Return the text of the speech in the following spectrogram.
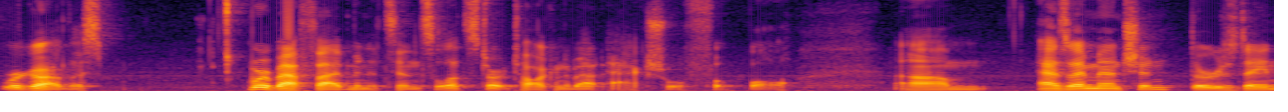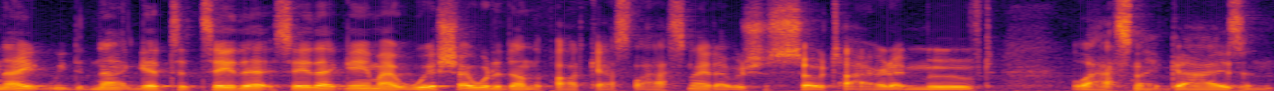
regardless, we're about five minutes in, so let's start talking about actual football. Um, as I mentioned, Thursday night we did not get to say that say that game. I wish I would have done the podcast last night. I was just so tired. I moved last night, guys, and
